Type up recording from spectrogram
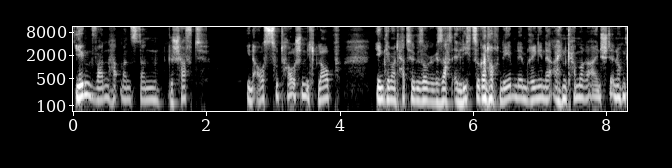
irgendwann hat man es dann geschafft, ihn auszutauschen. Ich glaube, irgendjemand hatte sogar gesagt, er liegt sogar noch neben dem Ring in der einen Kameraeinstellung.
